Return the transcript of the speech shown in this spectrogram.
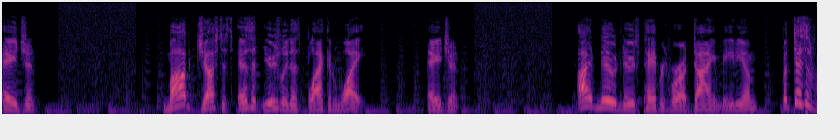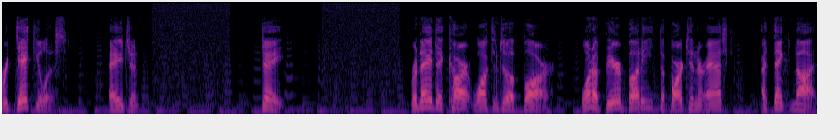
Agent. Mob justice isn't usually this black and white, Agent. I knew newspapers were a dying medium, but this is ridiculous, Agent. Date Rene Descartes walks into a bar. Want a beer, buddy? the bartender asks. I think not,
